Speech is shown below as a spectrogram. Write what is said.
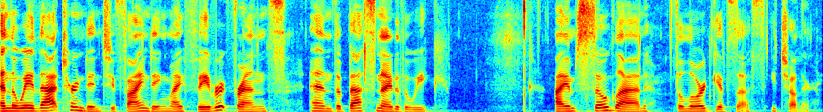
and the way that turned into finding my favorite friends and the best night of the week. I am so glad the Lord gives us each other.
